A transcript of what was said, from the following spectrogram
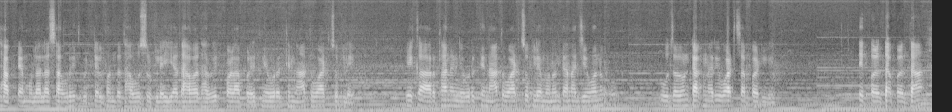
धाकट्या मुलाला सावरीत विठ्ठलपंत धावू सुटले. या धावाधावीत पळापळीत निवृत्तीनाथ वाट चुकले. एका अर्थानं निवृत्तीनाथ वाट चुकले म्हणून त्यांना जीवन उजळून टाकणारी वाट सापडली. ते पळता पळता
